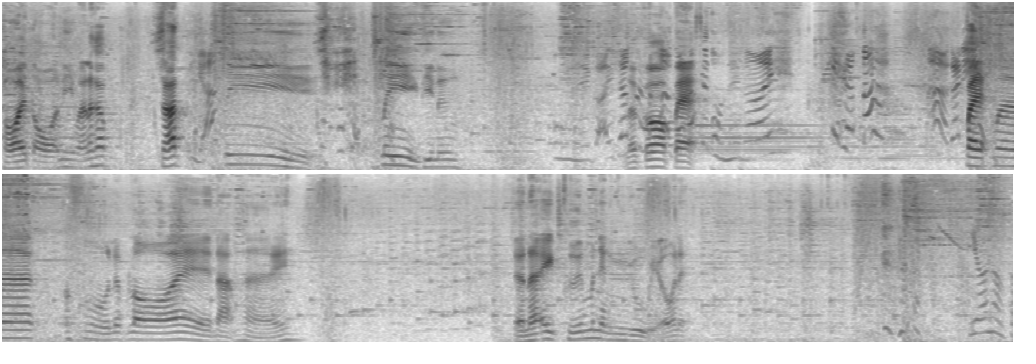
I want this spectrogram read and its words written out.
ถอยต่อนี่มาแล้วครับซัดนี่นี่อีกทีนึงแล้วก็แปะ แปะมาโอ้โหเรียบร้อยดาบหาย เดี๋ยวนะไอ้พื้นมันยังอยู่เหรอเนี่ย 世の万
